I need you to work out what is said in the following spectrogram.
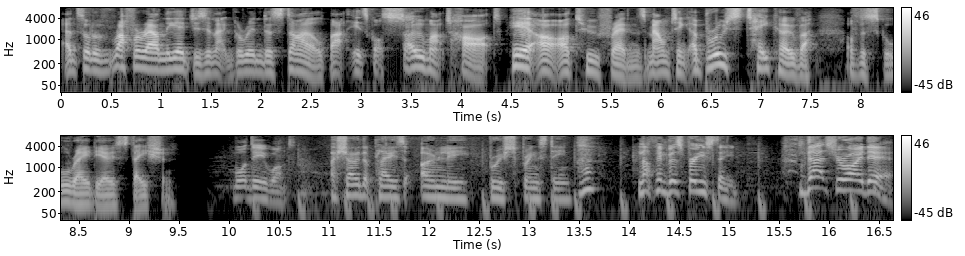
and sort of rough around the edges in that Gurinder style, but it's got so much heart. Here are our two friends mounting a Bruce takeover of the school radio station. What do you want? A show that plays only Bruce Springsteen. Huh? Nothing but Springsteen. That's your idea.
